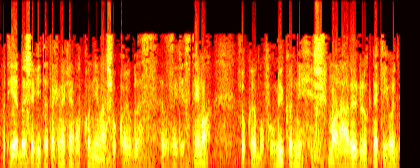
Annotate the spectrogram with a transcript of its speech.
ha ti ebbe segítetek nekem, akkor nyilván sokkal jobb lesz ez az egész téma, sokkal jobban fog működni, és marhára örülök neki, hogy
